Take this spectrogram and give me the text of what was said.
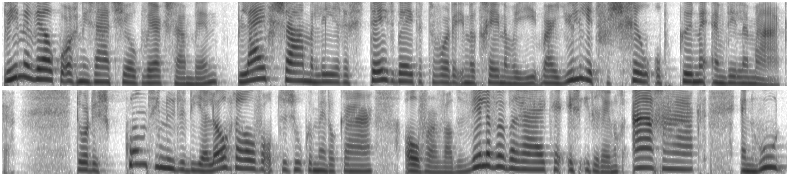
binnen welke organisatie je ook werkzaam bent, blijf samen leren steeds beter te worden in datgene waar jullie het verschil op kunnen en willen maken. Door dus continu de dialoog daarover op te zoeken met elkaar. Over wat willen we bereiken? Is iedereen nog aangehaakt? En hoe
